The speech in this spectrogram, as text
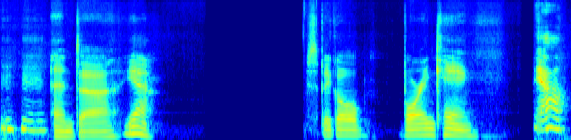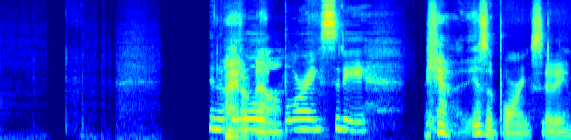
Mm-hmm. And uh, yeah, he's a big old boring king. Yeah. In a big old know. boring city. Yeah, it is a boring city.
